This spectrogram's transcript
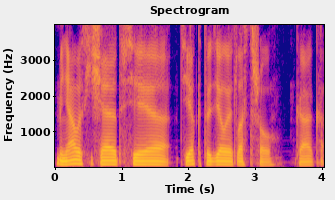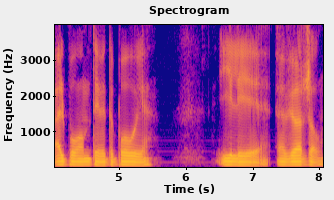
Меня восхищают все те, кто делает Last Show, как альбом Дэвида Боуи или Virgil,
